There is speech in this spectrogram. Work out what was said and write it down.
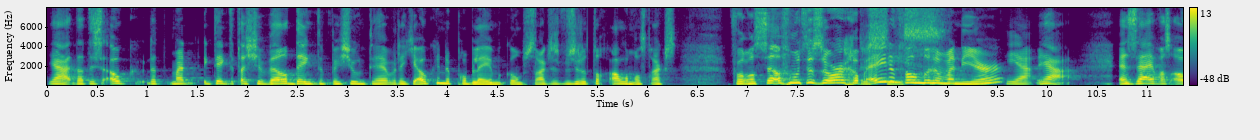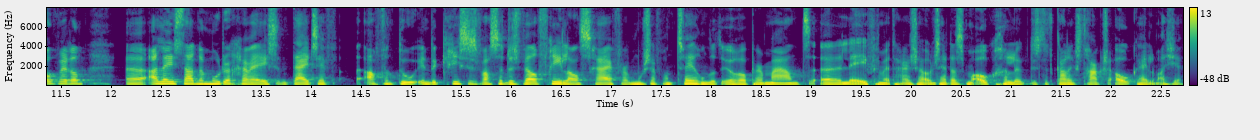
Ja, dat is ook. Dat, maar ik denk dat als je wel denkt een pensioen te hebben, dat je ook in de problemen komt straks. Dus we zullen toch allemaal straks voor onszelf moeten zorgen op een of andere manier. Ja. ja. En zij was ook weer dan eh, alleenstaande moeder geweest. Een tijd, ze heeft af en toe in de crisis was ze dus wel freelance schrijver. Moest ze van 200 euro per maand eh, leven met haar zoon. Zei, dat is me ook gelukt, dus dat kan ik straks ook helemaal. Als je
